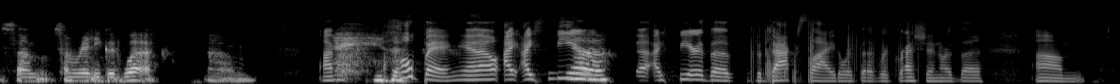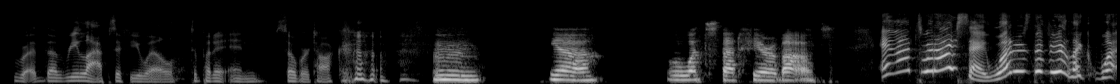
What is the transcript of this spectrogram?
some some really good work. Um, I'm hoping, you know, I, I fear yeah. The, I fear the the backslide or the regression or the um the relapse, if you will, to put it in sober talk. mm, yeah. Well, what's that fear about? And that's what I say. What is the fear? Like what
